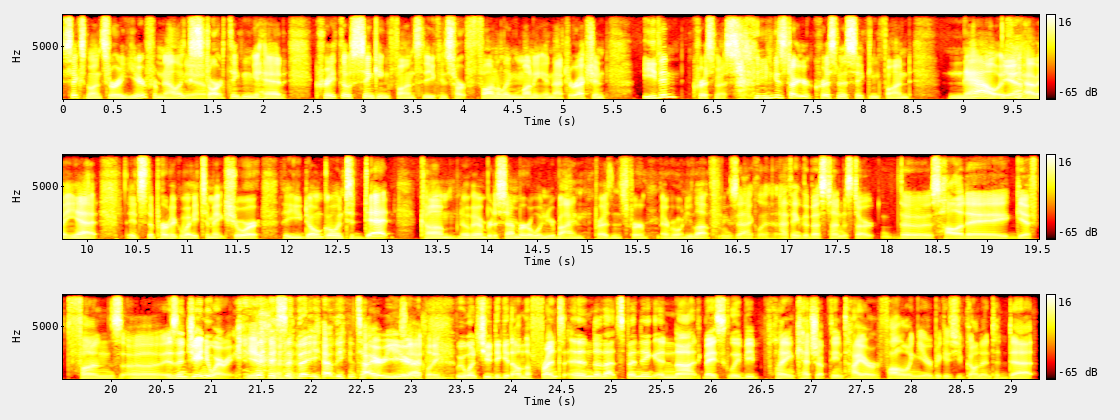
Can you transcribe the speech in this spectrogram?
six months or a year from now. Like Yeah. start thinking ahead, create those sinking funds so you can start funneling money in that direction. Even Christmas, you can start your Christmas sinking fund now if Yeah. you haven't yet. It's the perfect way to make sure that you don't go into debt come November, December when you're buying presents for everyone you love. Exactly. I think the best time to start those holiday gift funds uh, is in January, so that you have the entire year. Exactly. We want you to get on the front end of that spending and not basically be playing catch up the entire following year because you've gone into debt.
